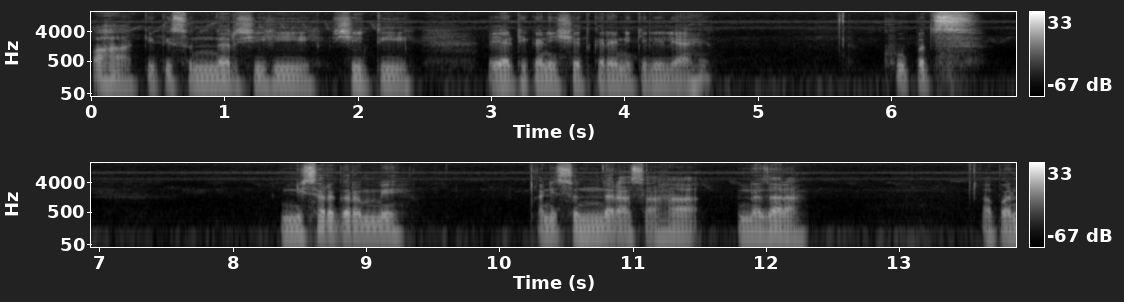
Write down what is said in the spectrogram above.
पहा किती सुंदरशी ही शेती या ठिकाणी शेतकऱ्यांनी केलेली आहे. खूपच निसर्गरम्य आणि सुंदर असा हा नजारा आपण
